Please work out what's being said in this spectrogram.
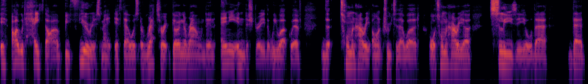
if I would hate that, I would be furious, mate, if there was a rhetoric going around in any industry that we work with that Tom and Harry aren't true to their word, or Tom and Harry are sleazy, or they're they're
